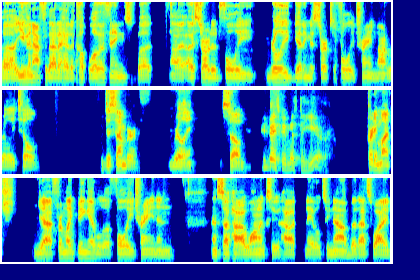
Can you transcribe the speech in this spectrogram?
uh, even after that, I had a couple other things, but I, I started fully, really getting to start to fully train. Not really till December, really. So you basically missed a year. Pretty much, yeah. From like being able to fully train and and stuff how I wanted to, how I've been able to now. But that's why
